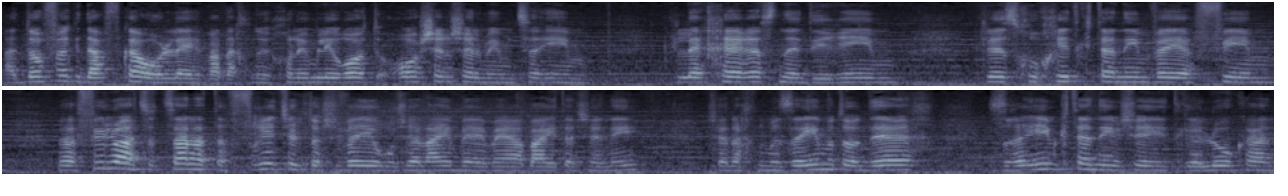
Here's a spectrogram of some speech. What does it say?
הדופק דווקא עולה, ואנחנו יכולים לראות עושר של ממצאים, כלי חרס נדירים, כלי זכוכית קטנים ויפים, ואפילו הצצה לתפריט של תושבי ירושלים בימי הבית השני, שאנחנו מזהים אותו דרך זרעים קטנים שהתגלו כאן,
